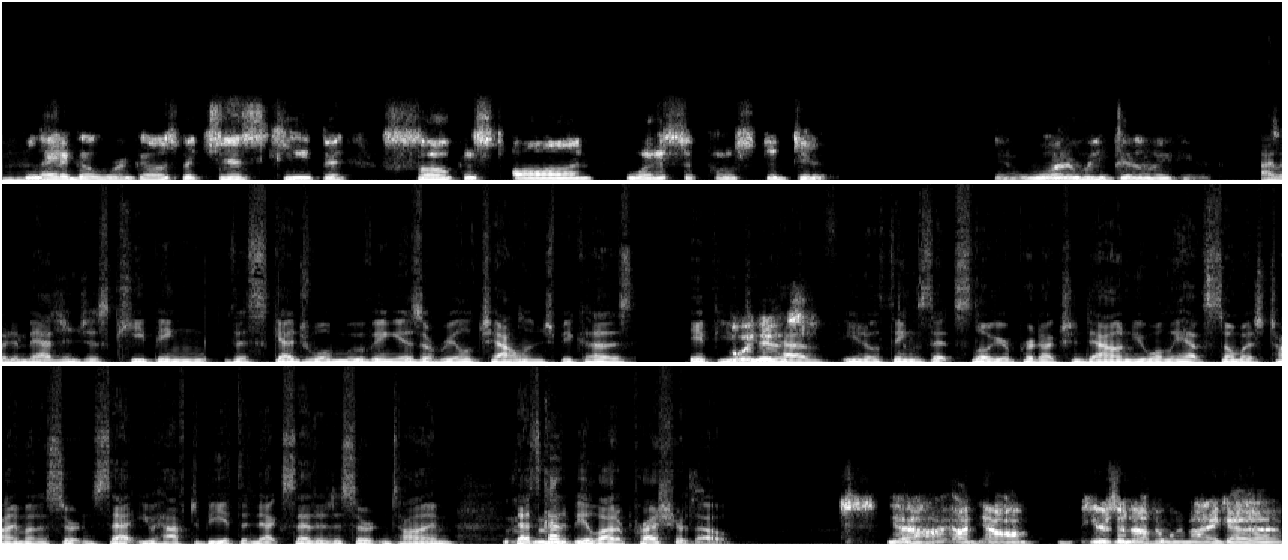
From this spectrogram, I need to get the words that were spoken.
Mm-hmm. Let it go where it goes, but just keep it focused on what it's supposed to do. You know, what are we doing here? I would imagine just keeping the schedule moving is a real challenge because if you oh, do have you know things that slow your production down you only have so much time on a certain set you have to be at the next set at a certain time. That's mm-hmm. got to be a lot of pressure though. Yeah I, uh, here's another one. I got a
